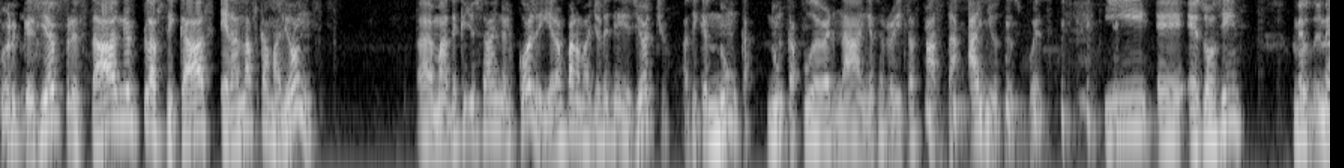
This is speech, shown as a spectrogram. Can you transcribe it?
porque siempre estaban emplasticadas, eran las Camaleón. Además de que yo estaba en el cole y eran para mayores de 18, así que nunca, nunca pude ver nada en esas revistas hasta años después. Y eh, eso sí, me, me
